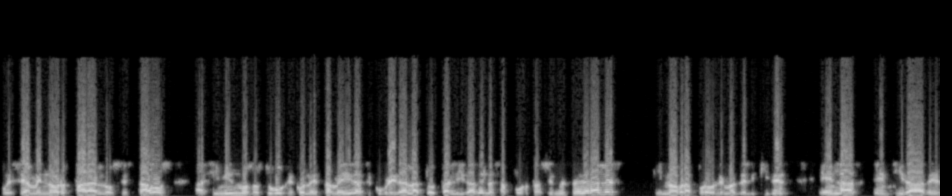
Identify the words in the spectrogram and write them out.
pues sea menor para los estados. Asimismo sostuvo que con esta medida se cubrirá la totalidad de las aportaciones federales y no habrá problemas de liquidez en las entidades.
